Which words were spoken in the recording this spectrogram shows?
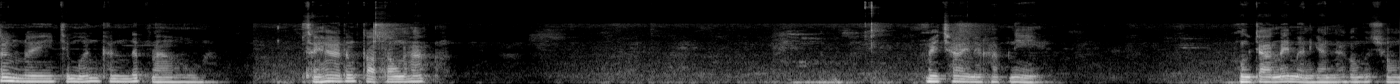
ข้างในจะเหมือนกันหรือเปล่าสายห้าต้องตอบตรงนะฮะ ไม่ใช่นะครับนี่วงจารไม่เหมือนกันนะคุณผู้ชม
